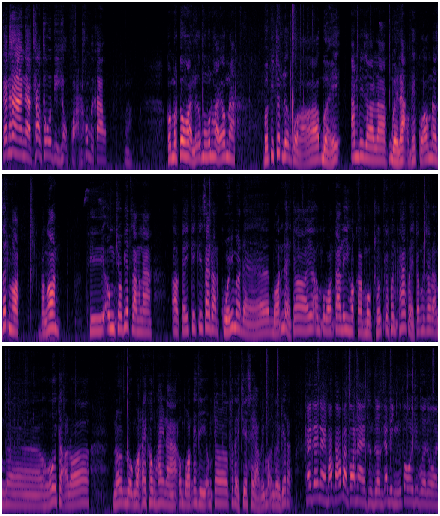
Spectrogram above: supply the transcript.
Cái hai là theo tôi thì hiệu quả nó không phải cao. Có một câu hỏi nữa mà muốn hỏi ông là với cái chất lượng của bưởi ăn bây giờ là bưởi lạo thế của ông là rất ngọt và ngon. Thì ông cho biết rằng là ở cái cái cái giai đoạn cuối mà để bón để cho ấy, ông có bón kali hoặc là một số cái phân khác để trong cái giai đoạn ờ, hỗ trợ nó nó độ ngọt hay không hay là ông bón cái gì ông cho có thể chia sẻ với mọi người biết ạ. Cái đây này báo cáo bà con này thường thường gia đình của tôi thì vừa rồi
